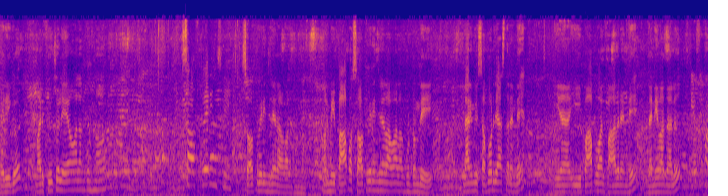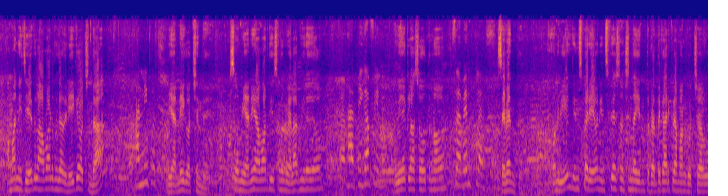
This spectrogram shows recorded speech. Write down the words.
very good మరి ఫ్యూచర్లో ఏం అవ్వాలనుకుంటున్నావు? సాఫ్ట్వేర్ ఇంజనీర్ సాఫ్ట్వేర్ ఇంజనీర్ అవ్వాలనుకుంటున్నాం మరి మీ పాప సాఫ్ట్వేర్ ఇంజనీర్ అవ్వాలనుకుంటుంది. దానికి మీరు సపోర్ట్ చేస్తారండి. ఈ- పాప వాళ్ళ ఫాదర్ అండి. ధన్యవాదాలు. అమ్మ నీ చేతిలో అవార్డు ఉంది కదా నీకే వచ్చిందా? మీ అన్నయ్యకి వచ్చింది. సో మీ అన్నయ్య అవార్డు తీసుకుని నువ్వు ఎలా ఫీల్ అయ్యావు? హ్యాపీగా ఫీల్ నువ్వు ఏ క్లాస్ చదువుతున్నావు? సెవెంత్ క్లాస్ సెవెంత్ మనం ఏంటి ఇన్స్పైర్ ఏమైనా ఇన్స్పిరేషన్ వచ్చిందా? ఇంత పెద్ద కార్యక్రమానికి వచ్చావు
